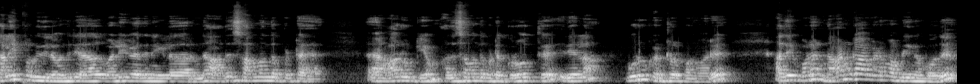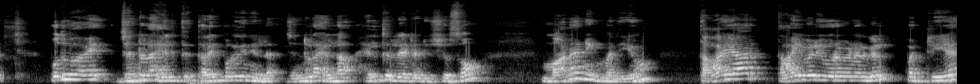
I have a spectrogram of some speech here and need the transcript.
தலைப்பகுதியில் வந்துட்டு ஏதாவது வலி வேதனைகள் ஏதாவது இருந்தால் அது சம்மந்தப்பட்ட ஆரோக்கியம் அது சம்மந்தப்பட்ட குரோத்து இதெல்லாம் குரு கண்ட்ரோல் பண்ணுவார். அதே போல் நான்காம் இடம் அப்படின்னும் போது பொதுவாகவே ஜென்ரலாக ஹெல்த் தலைப்பகுதின்னு இல்லை ஜென்ரலாக எல்லா ஹெல்த் ரிலேட்டட் இஷ்யூஸும் மன நிம்மதியும் தாயார் தாய் வழி உறவினர்கள் பற்றிய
